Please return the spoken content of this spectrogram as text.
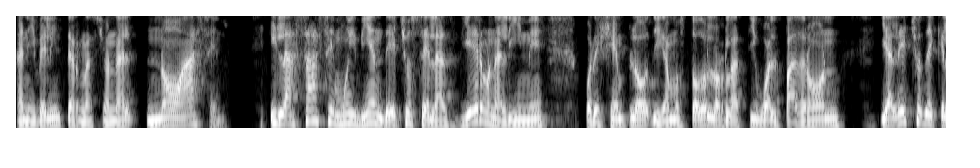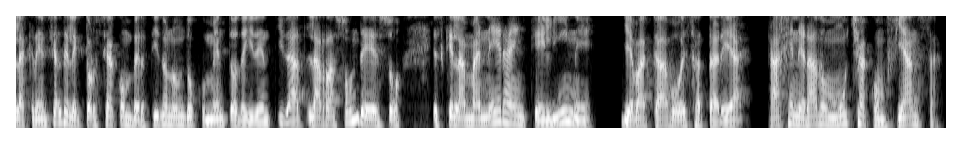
a nivel internacional no hacen. Y las hace muy bien. De hecho, se las dieron al INE, por ejemplo, digamos, todo lo relativo al padrón y al hecho de que la credencial de elector se ha convertido en un documento de identidad. La razón de eso es que la manera en que el INE lleva a cabo esa tarea ha generado mucha confianza.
